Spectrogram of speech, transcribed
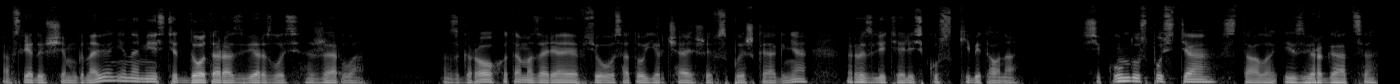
а в следующее мгновение на месте дота разверзлась жерла. С грохотом, озаряя всю высоту ярчайшей вспышкой огня, разлетелись куски бетона. Секунду спустя стала извергаться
